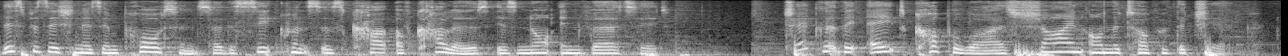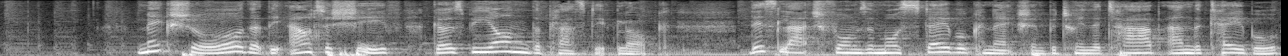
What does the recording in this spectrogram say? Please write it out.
This position is important so the sequence of colours is not inverted. Check that the eight copper wires shine on the top of the chip. Make sure that the outer sheath goes beyond the plastic lock. This latch forms a more stable connection between the tab and the cable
